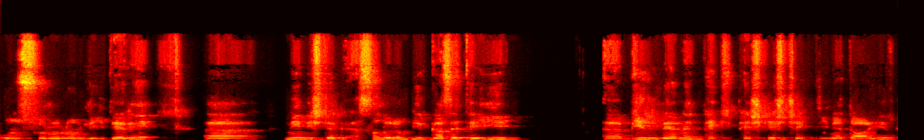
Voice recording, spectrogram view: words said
unsurunun lideri nin işte sanırım bir gazeteyi birilerine pek peşkeş çektiğine dair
